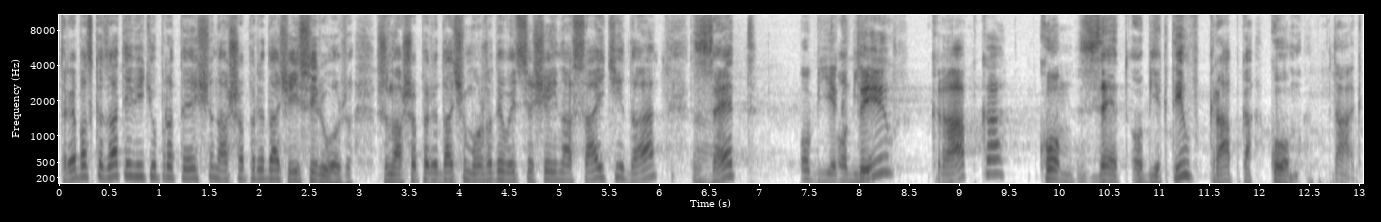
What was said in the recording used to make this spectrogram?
треба сказати Вітю про те, що наша передача, і Сережа, що наша передача можна дивитися ще й на сайті, да? Z, Об'єктив.ком zobjektiv.com. Так,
